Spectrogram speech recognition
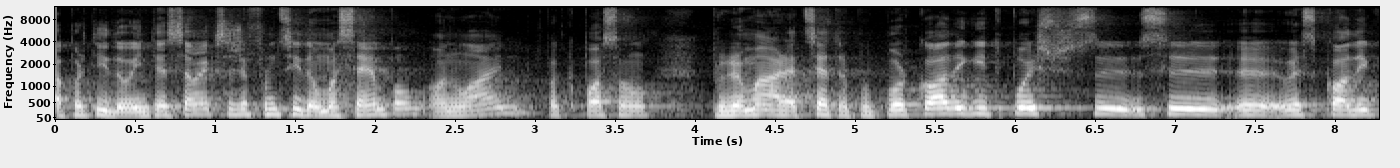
a partir da intenção é que seja fornecida uma sample online para que possam programar, etc., propor código e depois se, se, eh, esse código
